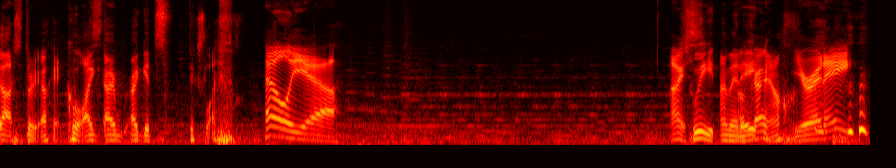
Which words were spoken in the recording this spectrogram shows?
Oh, it's three. Okay, cool. I, I, I get six life. Hell yeah. Nice. Sweet. I'm at eight now. You're at eight.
